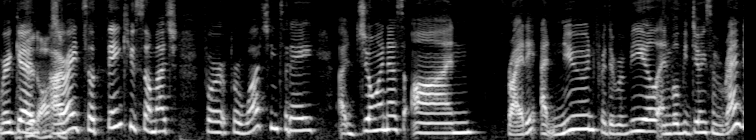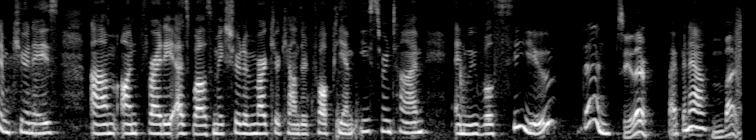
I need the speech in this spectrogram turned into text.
We're good. good awesome. All right. So thank you so much for for watching today. Uh, join us on Friday at noon for the reveal, and we'll be doing some random Q and A's um, on Friday as well. So make sure to mark your calendar 12 p.m. Eastern time, and we will see you then. See you there. Bye for now. Bye.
